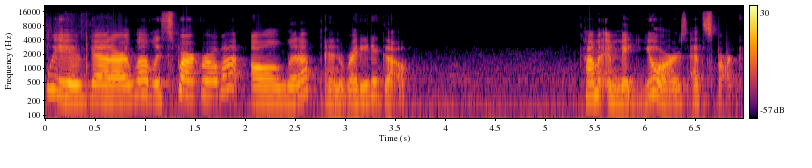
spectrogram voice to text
we've got our lovely Spark robot all lit up and ready to go. Come and make yours at Spark.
